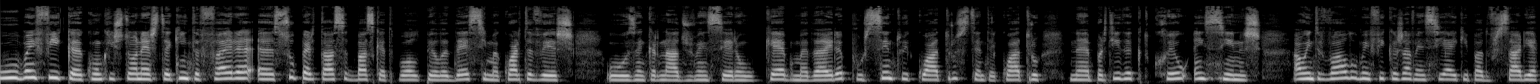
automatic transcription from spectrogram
O Benfica conquistou nesta quinta-feira a Supertaça de Basquetebol pela 14ª vez. Os encarnados venceram o Keb Madeira por 104-74 na partida que decorreu em Sines. Ao intervalo, o Benfica já vencia a equipa adversária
